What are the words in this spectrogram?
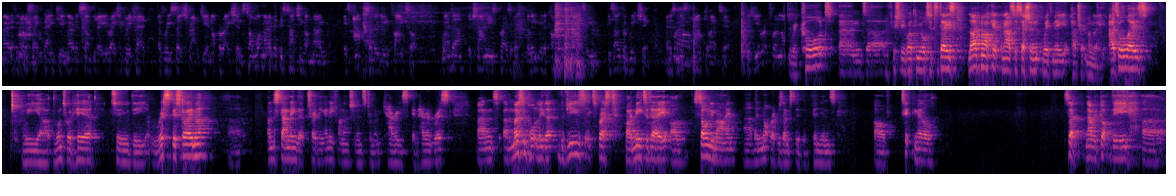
Meredith, I've got to say thank you. Meredith Sumpter, Eurasia Group Head of Research Strategy and Operations. Tom, what Meredith is touching on now is absolutely vital. Whether the Chinese president, the leader of the Communist Party, is overreaching and is miscalculated. Because Europe for a long record and uh, officially welcome you all to today's live market analysis session with me, Patrick Munnelly. As always, we uh, want to adhere to the risk disclaimer, understanding that trading any financial instrument carries inherent risk. And uh, most importantly, that the views expressed by me today are solely mine. Uh, they're not representative of opinions of Tickmill. So now we've got the uh,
